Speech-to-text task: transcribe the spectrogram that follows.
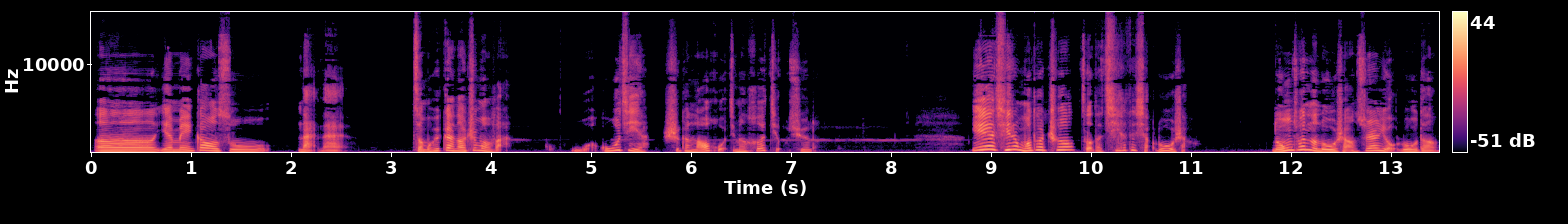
嗯，也没告诉奶奶怎么会干到这么晚。我估计啊，是跟老伙计们喝酒去了。爷爷骑着摩托车走到漆黑的小路上。农村的路上虽然有路灯，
